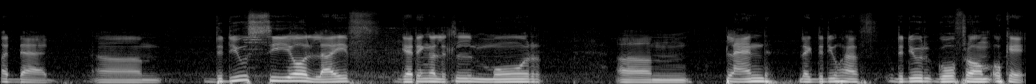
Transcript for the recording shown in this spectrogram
a dad, um, did you see your life getting a little more um, planned? Like, did you have? Did you go from okay,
